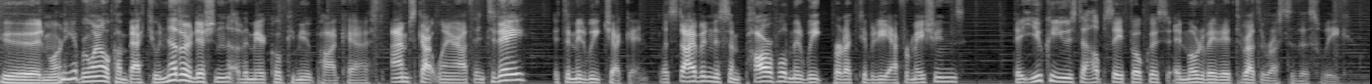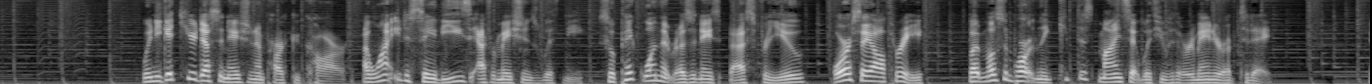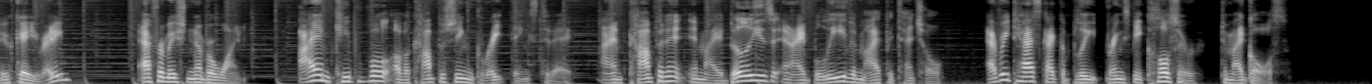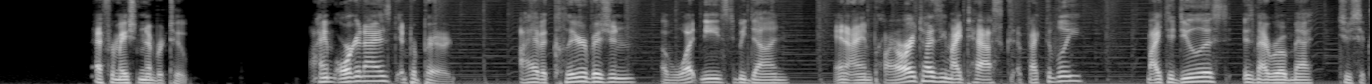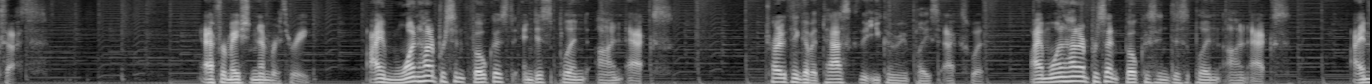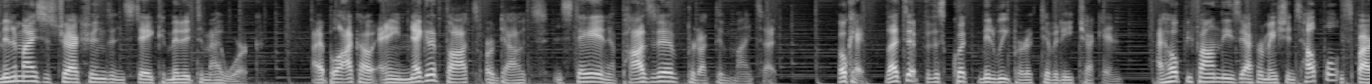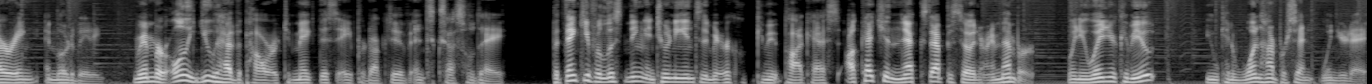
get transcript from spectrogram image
Good morning, everyone. Welcome back to another edition of the Miracle Commute Podcast. I'm Scott Winterroth, and today it's a midweek check in. Let's dive into some powerful midweek productivity affirmations that you can use to help stay focused and motivated throughout the rest of this week. When you get to your destination and park your car, I want you to say these affirmations with me. So pick one that resonates best for you, or say all three, but most importantly, keep this mindset with you for the remainder of today. Okay, you ready? Affirmation number one I am capable of accomplishing great things today. I am confident in my abilities and I believe in my potential. Every task I complete brings me closer to my goals. Affirmation number two I am organized and prepared. I have a clear vision of what needs to be done, and I am prioritizing my tasks effectively. My to do list is my roadmap to success. Affirmation number three I am 100% focused and disciplined on X. Try to think of a task that you can replace X with. I am 100% focused and disciplined on X. I minimize distractions and stay committed to my work. I block out any negative thoughts or doubts and stay in a positive, productive mindset. Okay, that's it for this quick midweek productivity check in. I hope you found these affirmations helpful, inspiring, and motivating. Remember, only you have the power to make this a productive and successful day. But thank you for listening and tuning into the Miracle Commute podcast. I'll catch you in the next episode. And remember, when you win your commute, you can 100% win your day.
